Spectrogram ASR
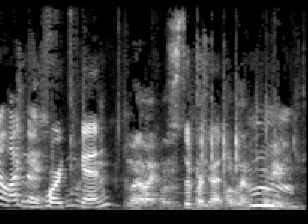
I like this. Pork skin, Super mm. good. Mm.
